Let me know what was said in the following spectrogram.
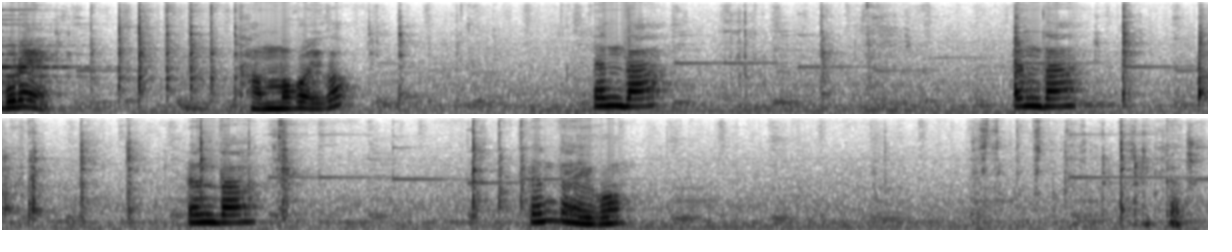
모래, 다 안 먹어 이거? 뺀다 뺀다 뺀다 뺀다 이거 이따 줄게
